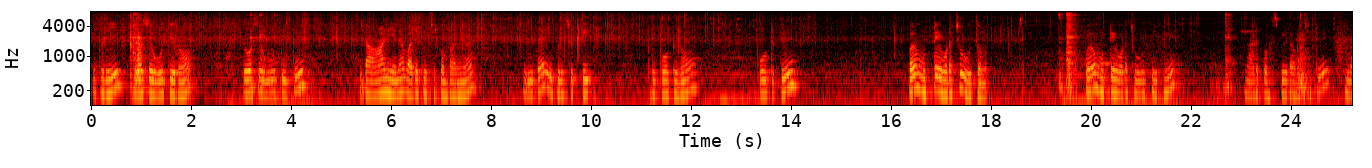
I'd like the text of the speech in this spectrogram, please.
இப்படி தோசையை ஊற்றிடுறோம் தோசையை ஊற்றிட்டு இந்த ஆனியனை வதக்கி வச்சுருக்கோம் பாருங்கள் இதை இப்படி சுற்றி இப்படி போட்டுடும் போட்டுட்டு இப்போ முட்டையை உடச்சி ஊற்றணும் இப்போ முட்டையை உடச்சி ஊற்றிட்டு அடுப்பை ஸ்பீடாக வச்சுட்டு இந்த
